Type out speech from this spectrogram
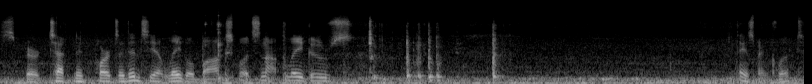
Spare Technic parts. I did see a Lego box, but it's not Legos. I think it's been clipped.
